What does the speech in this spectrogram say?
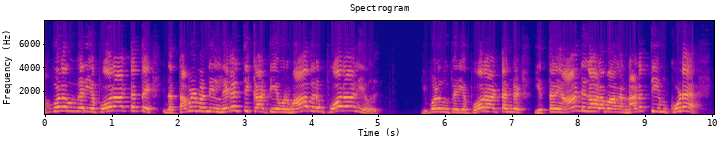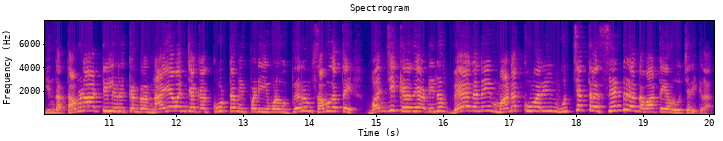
அவ்வளவு பெரிய போராட்டத்தை இந்த தமிழ் மண்ணில் நிகழ்த்தி காட்டிய ஒரு மாபெரும் போராளி அவர். இவ்வளவு பெரிய போராட்டங்கள் இத்தனை ஆண்டு காலமாக நடத்தியும் கூட இந்த தமிழ்நாட்டில் இருக்கின்ற நயவஞ்சக கூட்டம் இப்படி இவ்வளவு பெரும் சமூகத்தை வஞ்சிக்கிறதே அப்படின்னு வேதனை மனக்குமரின் உச்சத்தில் சென்று அந்த வார்த்தையை அவர் உச்சரிக்கிறார்.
